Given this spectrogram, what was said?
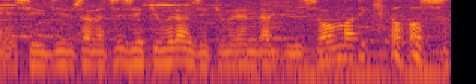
En sevdiğim sanatçı Zeki Müren. Zeki Müren'den iyisi olmadı ki olsun.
